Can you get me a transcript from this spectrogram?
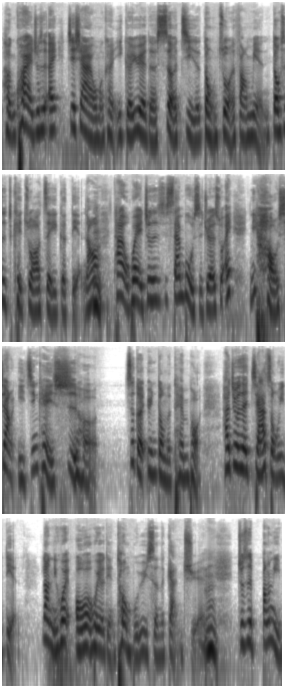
很快，就是哎，接下来我们可能一个月的设计的动作的方面都是可以做到这一个点，然后他也会就是三不五时觉得说，哎，你好像已经可以适合这个运动的 tempo，他就会再加重一点，让你会偶尔会有点痛不欲生的感觉，嗯，就是帮你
